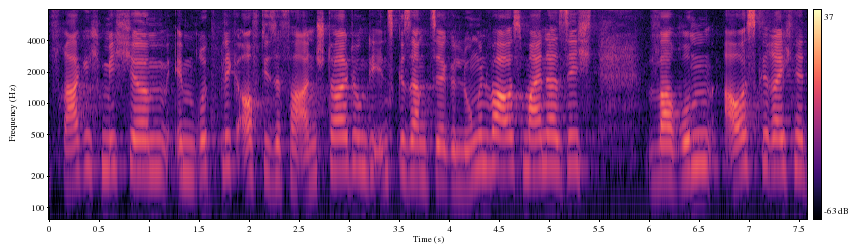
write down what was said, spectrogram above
frage ich mich ähm, im Rückblick auf diese Veranstaltung, die insgesamt sehr gelungen war aus meiner Sicht, warum ausgerechnet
